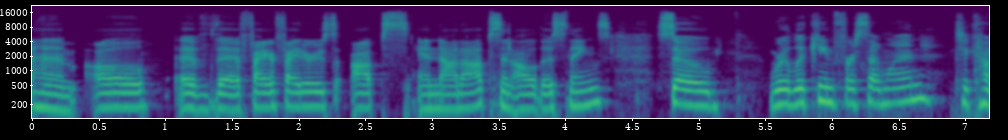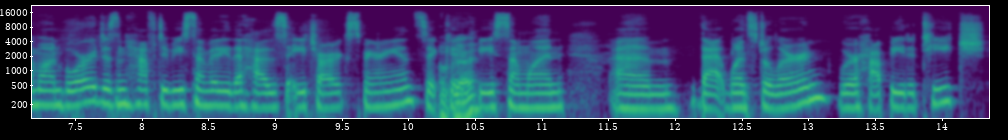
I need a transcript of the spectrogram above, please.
um, all of the firefighters, ops and non-ops, and all of those things. So we're looking for someone to come on board. Doesn't have to be somebody that has HR experience. It Okay. could be someone um, that wants to learn. We're happy to teach,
